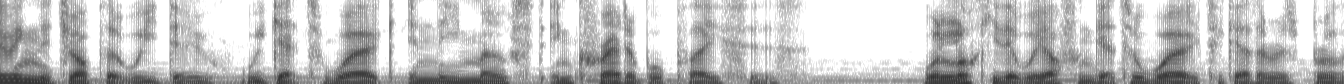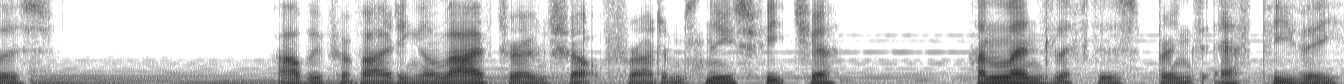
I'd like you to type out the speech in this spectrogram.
doing the job that we do, we get to work in the most incredible places. We're lucky that we often get to work together as brothers. I'll be providing a live drone shot for Adam's news feature, and Lenslifters brings FPV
